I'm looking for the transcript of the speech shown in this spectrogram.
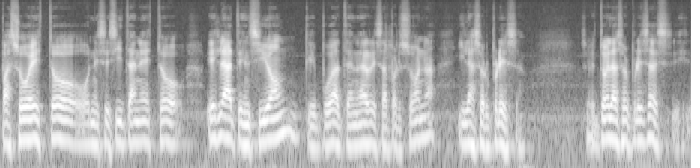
pasó esto o necesitan esto, es la atención que pueda tener esa persona y la sorpresa. Sobre todo la sorpresa es, eh,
